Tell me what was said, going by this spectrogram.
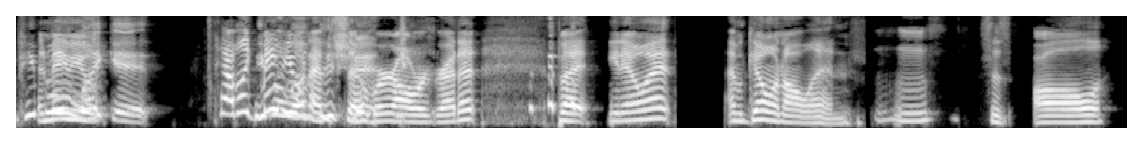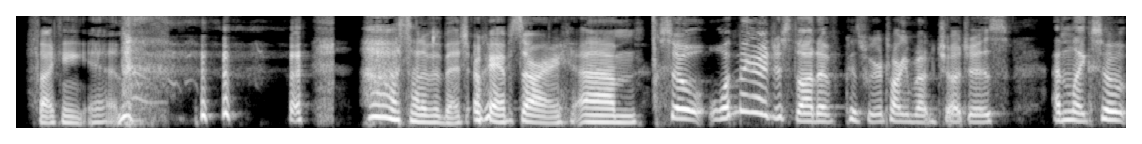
People maybe- like it. Yeah, I'm like People maybe when I'm this shit. sober I'll regret it. But you know what? I'm going all in. Mm-hmm. This is all fucking in. Ah, Son of a bitch. Okay, I'm sorry. Um So one thing I just thought of because we were talking about judges and like so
